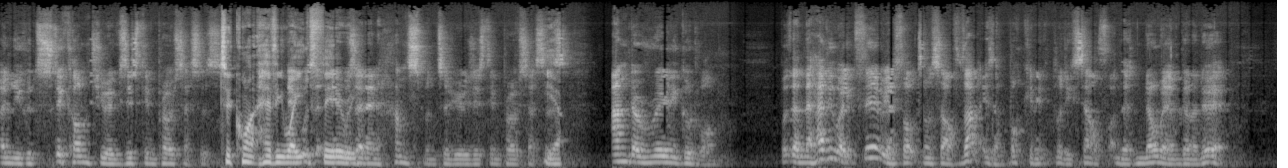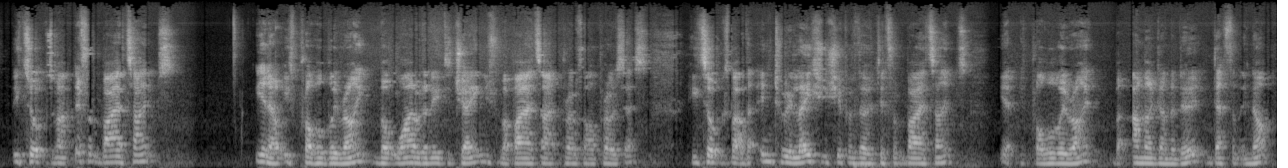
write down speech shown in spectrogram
and you could stick onto your existing processes. to quite heavyweight it was, theory. It was an enhancement of your existing processes, Yeah. and a really good one. But then the heavyweight theory, I thought to myself, that is a book in its bloody self, and there's no way I'm going to do it. He talks about different buyer types. You know, he's probably right, but why would I need to change my buyer type profile process? He talks about the interrelationship of those different buyer types. Yeah, he's probably right, but am I going to do it? Definitely not.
